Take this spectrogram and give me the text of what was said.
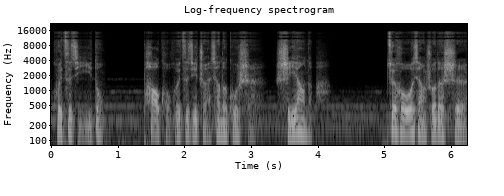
会自己移动，炮口会自己转向的故事是一样的吧。最后，我想说的是，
